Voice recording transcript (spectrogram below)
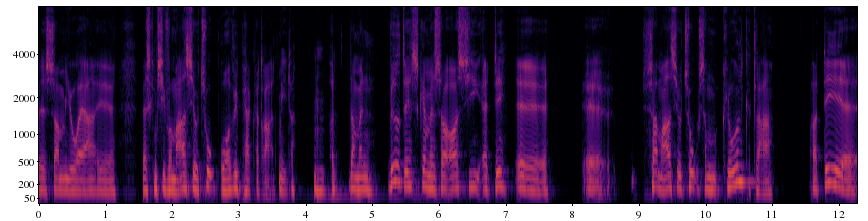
øh, som jo er, øh, hvad skal man sige, hvor meget CO2 bruger vi per kvadratmeter. Mm-hmm. Og når man ved det, skal man så også sige, at det øh, øh, så meget CO2, som kloden kan klare. Og det øh,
